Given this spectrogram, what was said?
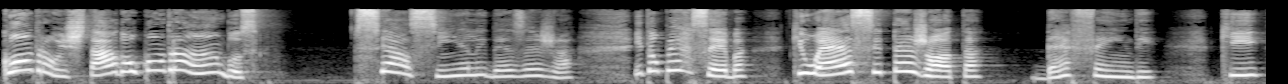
contra o Estado ou contra ambos, se assim ele desejar. Então perceba que o STJ defende que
